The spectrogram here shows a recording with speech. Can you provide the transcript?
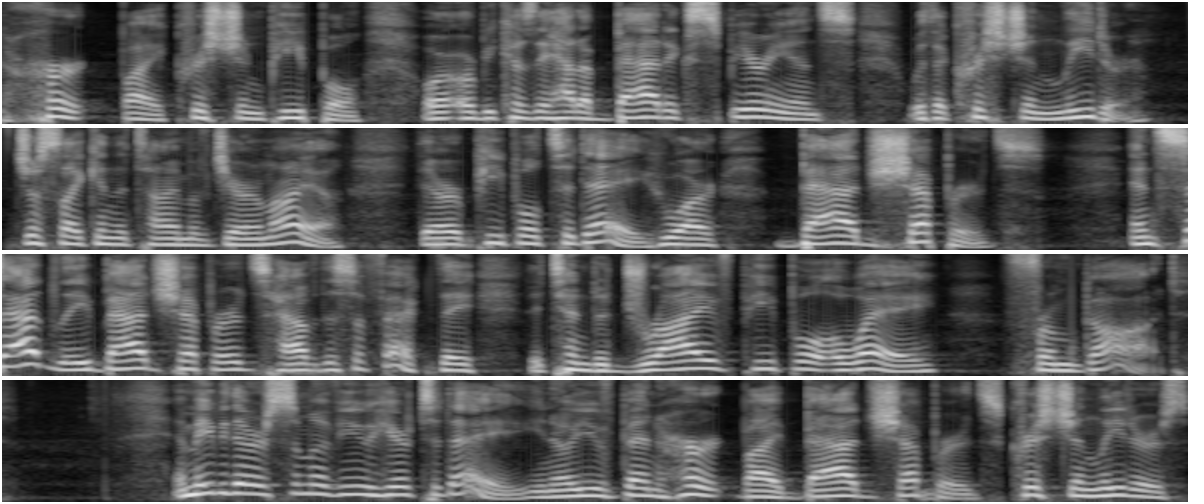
hurt by Christian people or, or because they had a bad experience with a Christian leader. Just like in the time of Jeremiah, there are people today who are bad shepherds. And sadly, bad shepherds have this effect. They, they tend to drive people away from God. And maybe there are some of you here today, you know, you've been hurt by bad shepherds, Christian leaders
